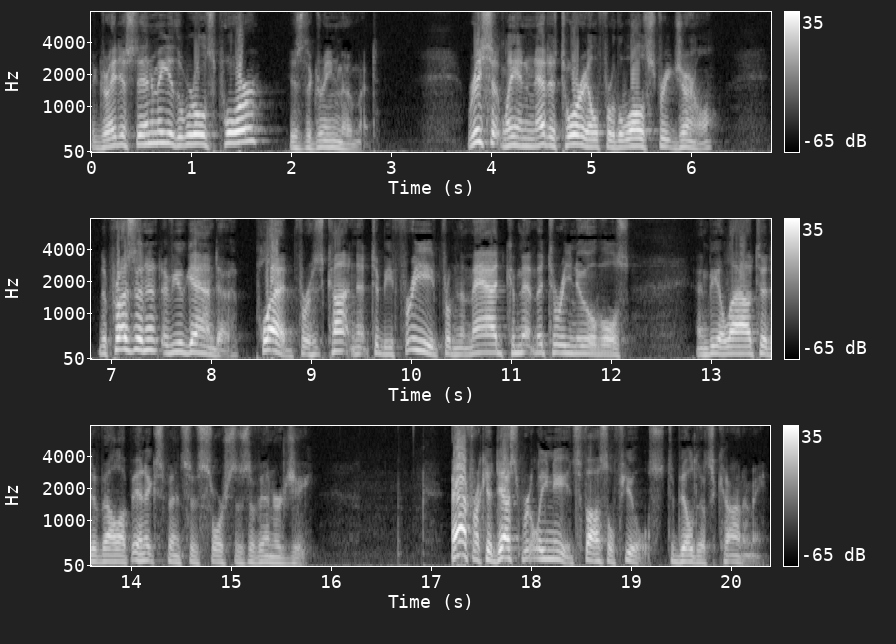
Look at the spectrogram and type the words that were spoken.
The greatest enemy of the world's poor is the Green Movement. Recently, in an editorial for the Wall Street Journal, the president of Uganda pled for his continent to be freed from the mad commitment to renewables and be allowed to develop inexpensive sources of energy. Africa desperately needs fossil fuels to build its economy.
